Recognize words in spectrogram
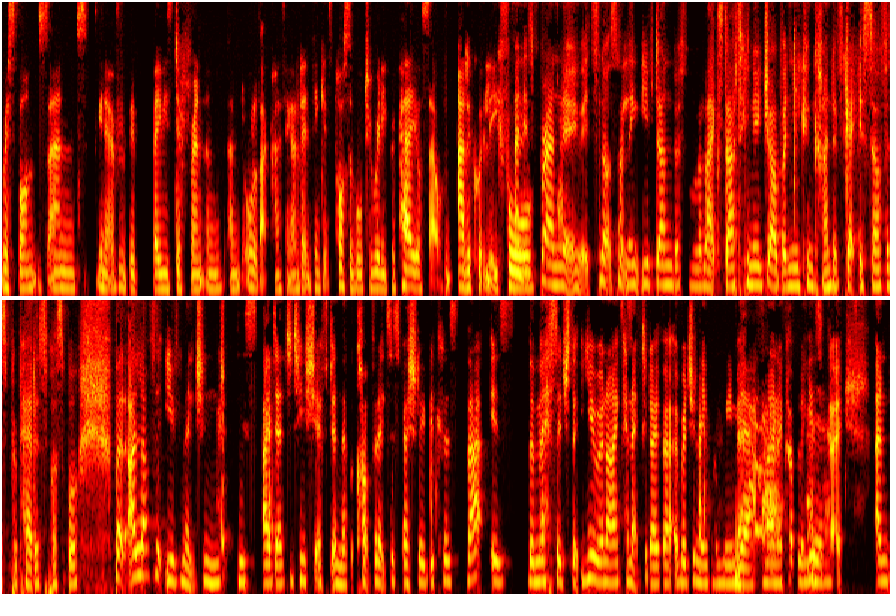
response and you know every baby's different and and all of that kind of thing. I don't think it's possible to really prepare yourself adequately for and it's brand new. It's not something you've done before like starting a new job and you can kind of get yourself as prepared as possible. But i love that you've mentioned this identity shift and the confidence especially because that is the message that you and I connected over originally when we met yeah. a couple of years yeah. ago. And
